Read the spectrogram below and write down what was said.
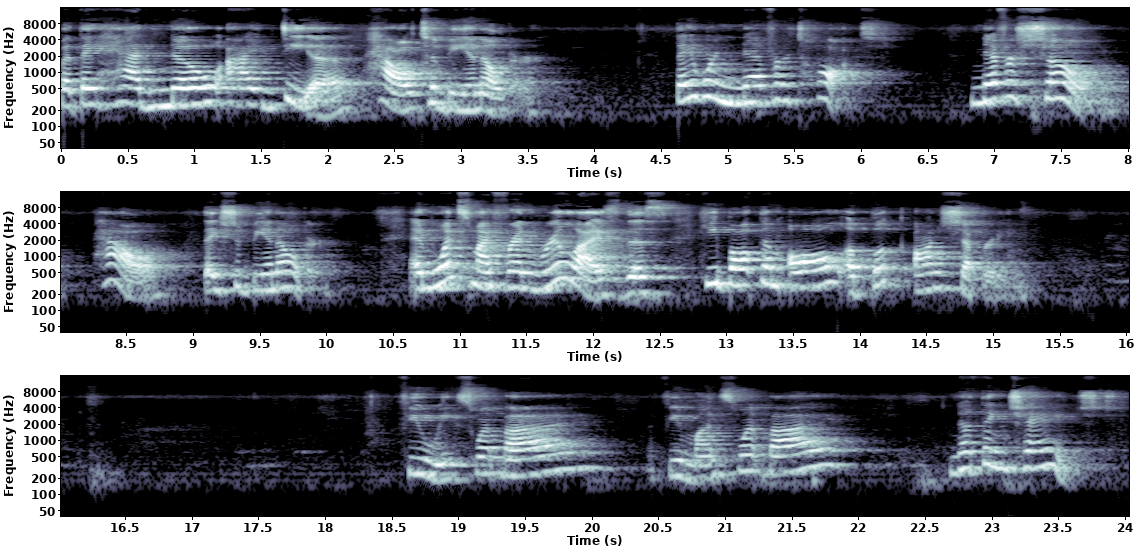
But they had no idea how to be an elder. They were never taught, never shown how they should be an elder. And once my friend realized this, he bought them all a book on shepherding. A few weeks went by, a few months went by, nothing changed.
